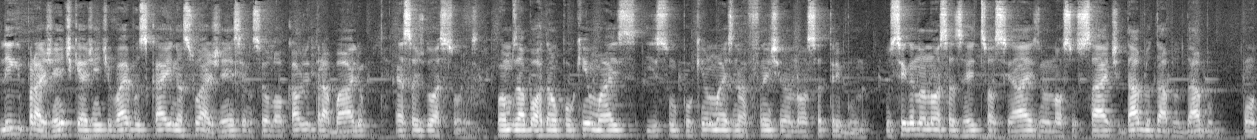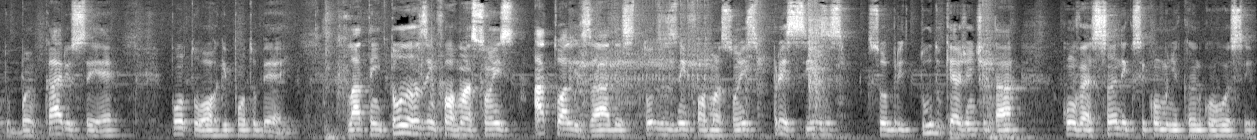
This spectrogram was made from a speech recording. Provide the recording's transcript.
ligue para a gente que a gente vai buscar aí na sua agência, no seu local de trabalho, essas doações. Vamos abordar um pouquinho mais isso um pouquinho mais na frente na nossa tribuna. Nos siga nas nossas redes sociais, no nosso site www.bancarioce.org.br. Lá tem todas as informações atualizadas, todas as informações precisas sobre tudo que a gente está conversando e se comunicando com você.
